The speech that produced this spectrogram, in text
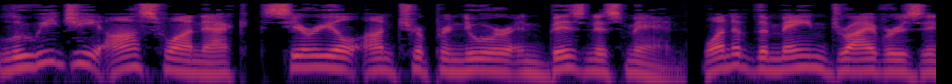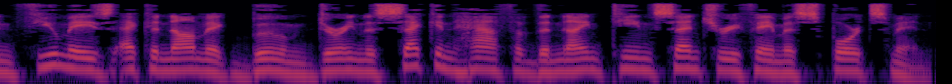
Luigi Ossoinack, serial entrepreneur and businessman, one of the main drivers in Fiume's economic boom during the second half of the 19th century famous sportsman.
